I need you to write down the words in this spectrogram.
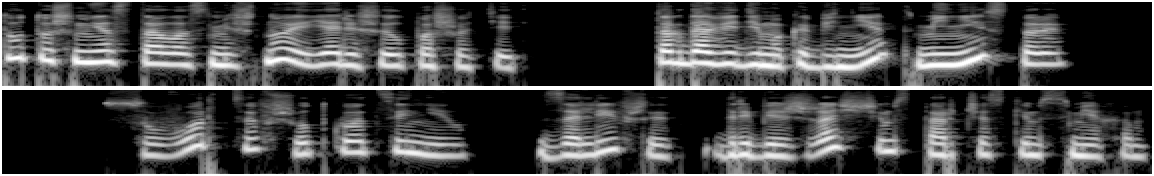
Тут уж мне стало смешно, и я решил пошутить. Тогда, видимо, кабинет, министры. Суворцев шутку оценил, заливший дребезжащим старческим смехом.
